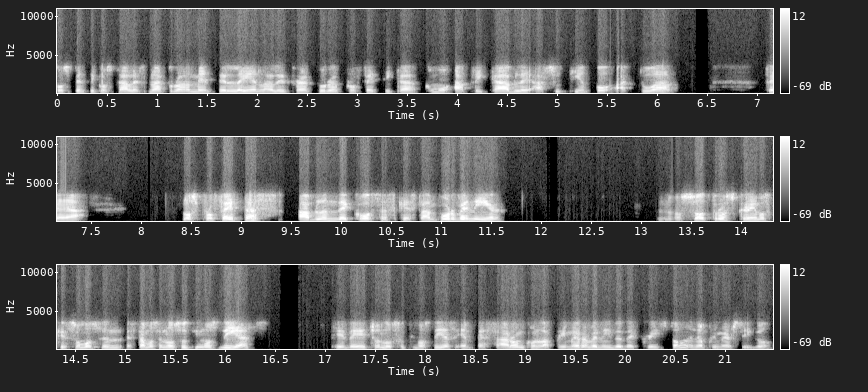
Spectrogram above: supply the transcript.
los pentecostales naturalmente leen la literatura profética como aplicable a su tiempo actual. O sea, los profetas hablan de cosas que están por venir. Nosotros creemos que somos en, estamos en los últimos días, que de hecho los últimos días empezaron con la primera venida de Cristo en el primer siglo.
